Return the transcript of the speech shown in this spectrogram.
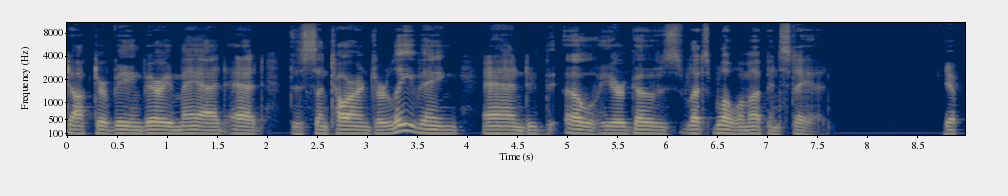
doctor being very mad at the Sontarans are leaving, and oh, here goes, let's blow them up instead. Yep.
